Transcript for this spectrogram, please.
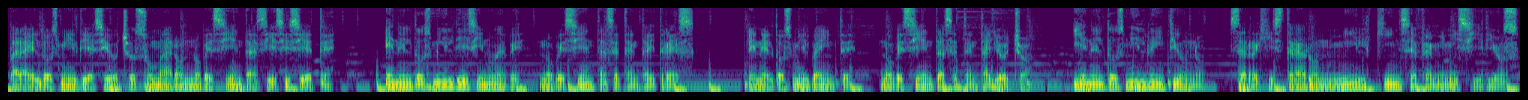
para el 2018 sumaron 917, en el 2019 973, en el 2020 978 y en el 2021 se registraron 1.015 feminicidios.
